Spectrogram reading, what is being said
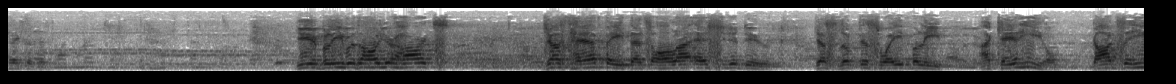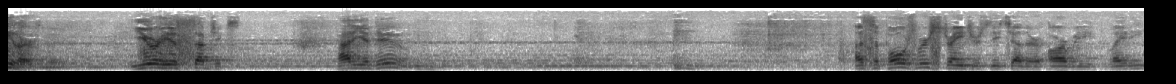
take of it. one more test. Do you believe with all your hearts? Just have faith. That's all I ask you to do. Just look this way, believe. I can't heal. God's a healer. You're His subjects. How do you do? I suppose we're strangers to each other, are we, lady?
